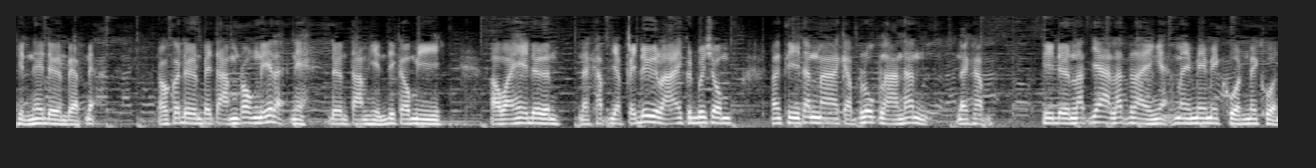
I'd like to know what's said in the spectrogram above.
หินให้เดินแบบเนี้ยเราก็เดินไปตามร่องนี้แหละเนี่ยเดินตามหินที่เขามีเอาไว้ให้เดินนะครับ อย่าไปดื้อร้ายคุณผู้ชมบางทีท่านมากับลูกหลานท่านนะครับ ที่เดินลัดหญ้าลัดอะไรเงี้ยไม่ไม่ไม่ควรไม่ควร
